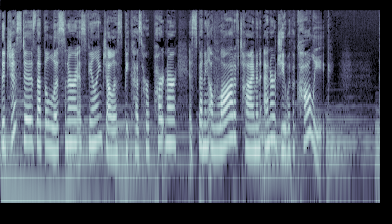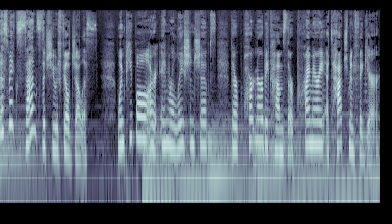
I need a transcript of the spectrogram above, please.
The gist is that the listener is feeling jealous because her partner is spending a lot of time and energy with a colleague. This makes sense that she would feel jealous. When people are in relationships, their partner becomes their primary attachment figure.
